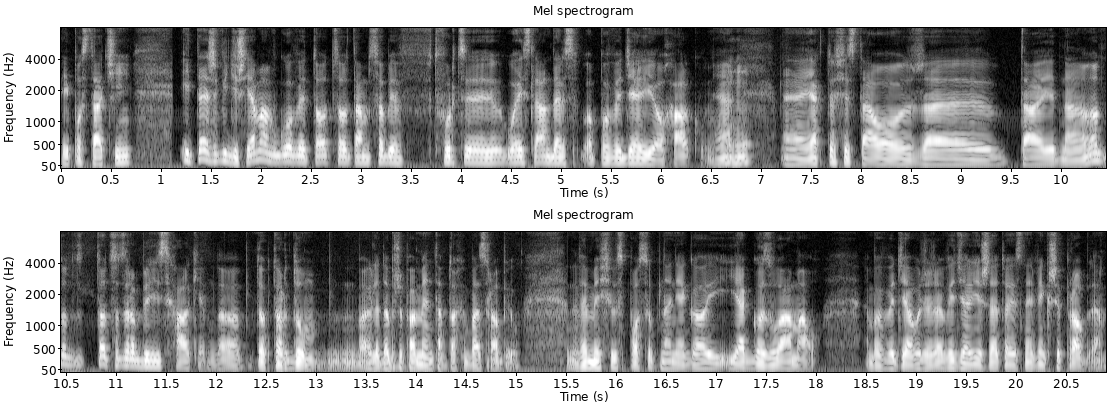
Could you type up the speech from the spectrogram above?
tej postaci. I też widzisz, ja mam w głowie to, co tam sobie w twórcy Wastelanders opowiedzieli o Hulku, nie? Mhm. E, jak to się stało, że ta jedna, no to, to co zrobili z Hulkiem, do, Doktor Doom, o ile dobrze pamiętam, to chyba zrobił. Wymyślił sposób na niego i jak go złamał bo wiedziały, że, wiedzieli, że to jest największy problem.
